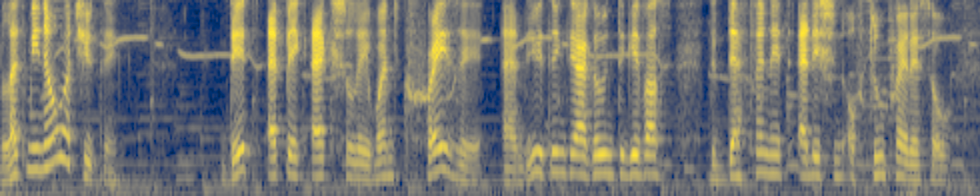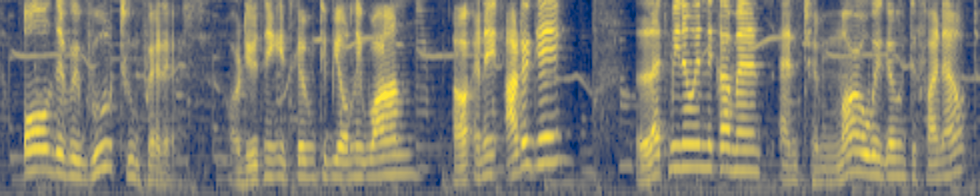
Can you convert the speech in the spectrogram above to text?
let me know what you think. Did Epic actually went crazy and do you think they are going to give us the definite edition of Tomb Raider, so all the reboot Tomb Raiders? Or do you think it's going to be only one or any other game? Let me know in the comments and tomorrow we're going to find out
